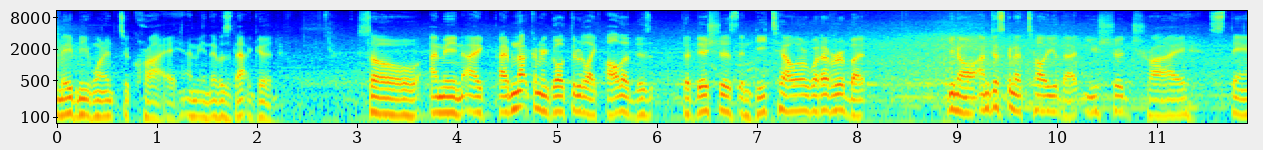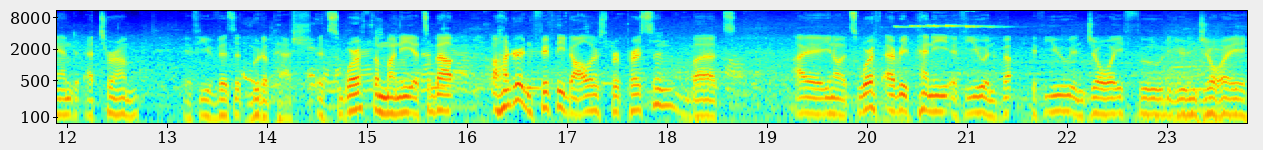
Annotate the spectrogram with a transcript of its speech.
made me wanted to cry. I mean, it was that good. So, I mean, I, I'm not gonna go through like all of this, the dishes in detail or whatever, but you know, I'm just gonna tell you that you should try Stand Étterem if you visit Budapest. It's worth the money. It's about $150 per person, but I, you know, it's worth every penny if you if you enjoy food, you enjoy,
